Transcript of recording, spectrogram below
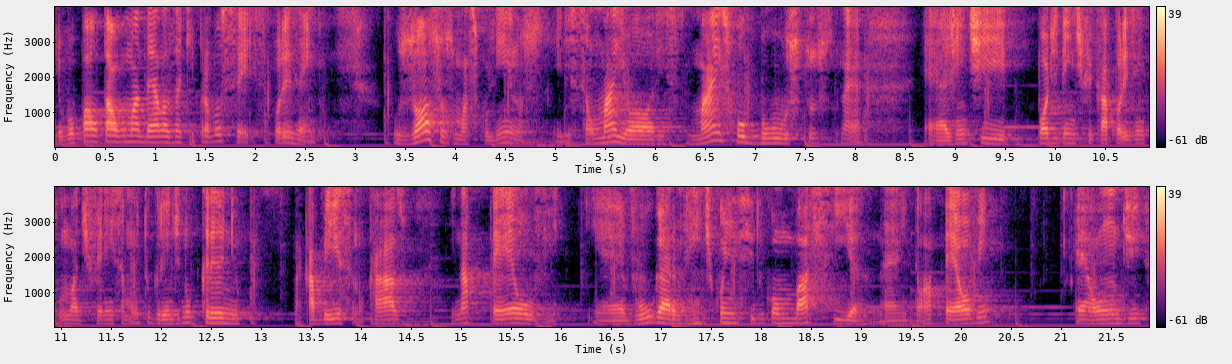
Eu vou pautar alguma delas aqui para vocês. Por exemplo, os ossos masculinos eles são maiores, mais robustos, né? É, a gente pode identificar, por exemplo, uma diferença muito grande no crânio, na cabeça, no caso, e na pelve, é vulgarmente conhecido como bacia. Né? Então a pelve é onde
